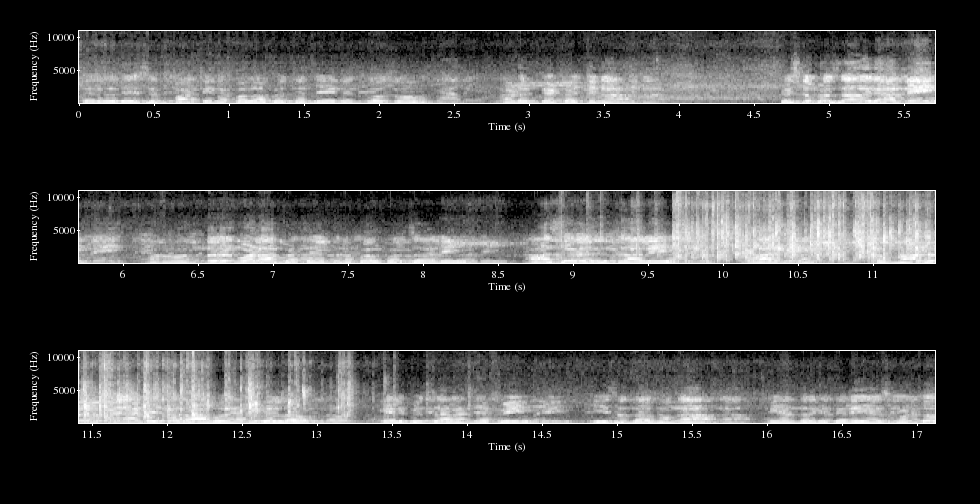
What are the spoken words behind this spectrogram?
తెలుగుదేశం పార్టీని బలోపేతం చేయడం కోసం నడుంకట్టు వచ్చిన కృష్ణప్రసాద్ గారిని మనం అందరం కూడా పెద్ద ఎత్తున బలపరచాలి ఆశీర్వదించాలి. వారిని బ్రహ్మాండమైన మెజార్టీతో రాబోయే ఎన్నికల్లో గెలిపించాలని చెప్పి ఈ సందర్భంగా మీ అందరికి తెలియజేసుకుంటూ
